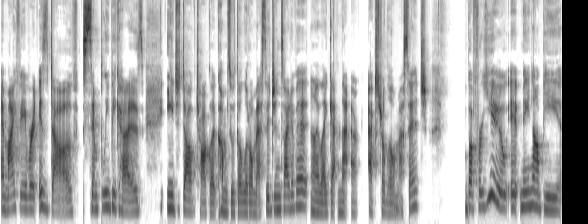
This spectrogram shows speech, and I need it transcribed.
and my favorite is Dove simply because each Dove chocolate comes with a little message inside of it. And I like getting that extra little message. But for you, it may not be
